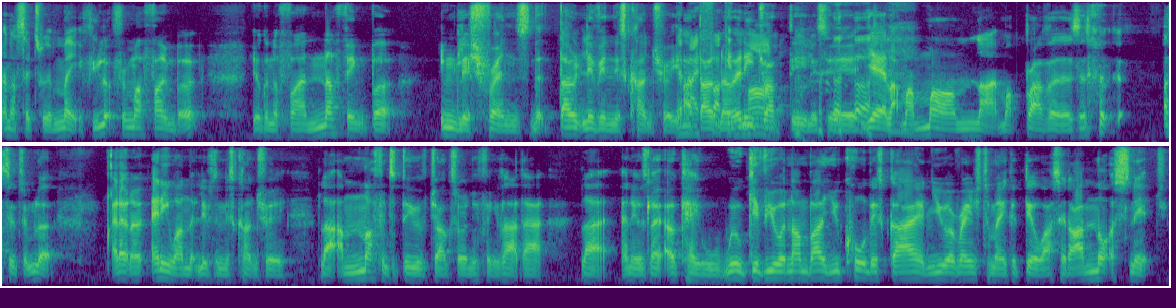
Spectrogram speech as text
And I said to him mate if you look through my phone book you're going to find nothing but English friends that don't live in this country. I don't know any mom. drug dealers here. yeah, like my mom, like my brothers. I said to him, look, I don't know anyone that lives in this country. Like I'm nothing to do with drugs or anything like that. Like, and he was like, okay, we'll give you a number. You call this guy and you arrange to make a deal. I said, I'm not a snitch.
